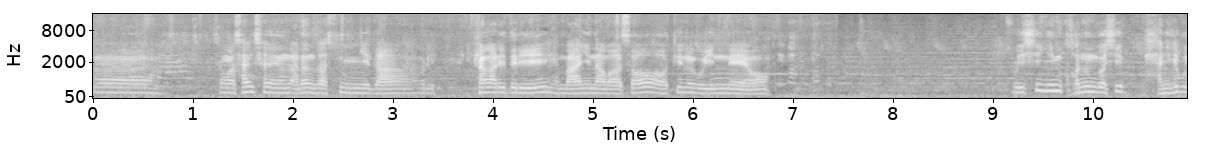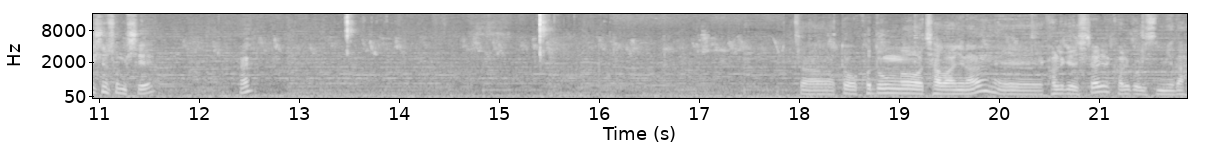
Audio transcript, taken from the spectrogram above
아, 정말 산천에는 아름답습니다. 우리 병아리들이 많이 나와서 뛰놀고 있네요. 우리 시님 거는 것이 많이 해보신 솜씨예요? 예? 자, 또 고등어 자반이라는 예, 걸개시를 걸고 있습니다.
